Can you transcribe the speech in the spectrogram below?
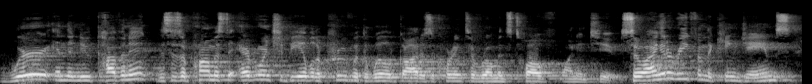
we're in the new covenant, this is a promise that everyone should be able to prove what the will of God is according to Romans 12, 1 and 2. So, I'm going to read from the King James,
